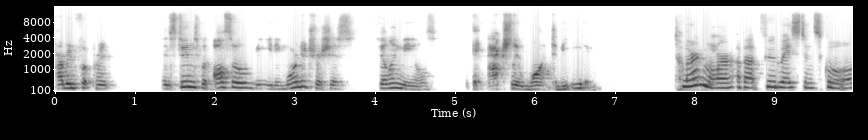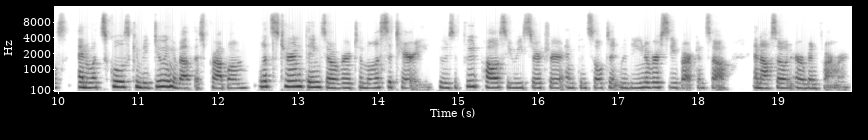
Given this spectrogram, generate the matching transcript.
carbon footprint. And students would also be eating more nutritious, filling meals that they actually want to be eating. To learn more about food waste in schools and what schools can be doing about this problem, let's turn things over to Melissa Terry, who is a food policy researcher and consultant with the University of Arkansas and also an urban farmer.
